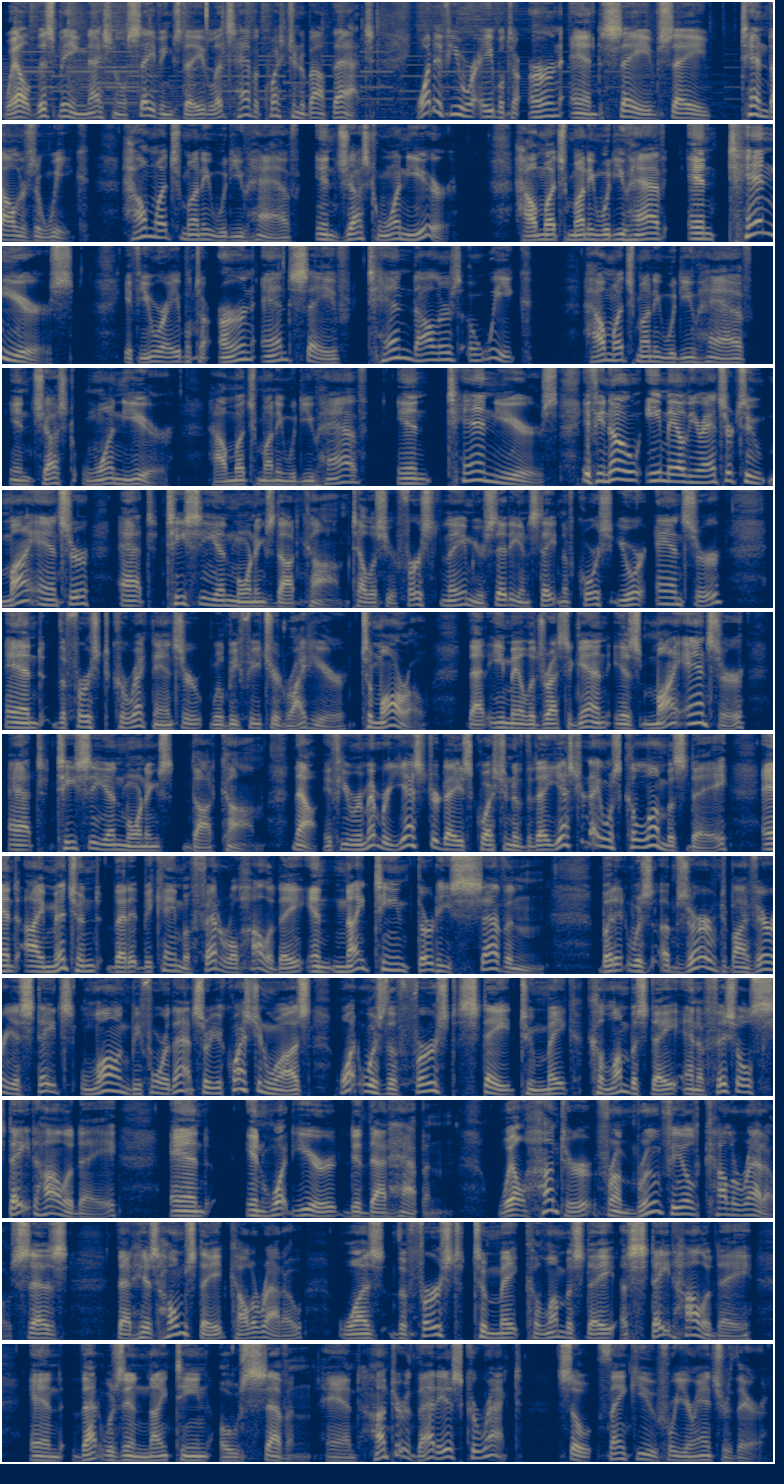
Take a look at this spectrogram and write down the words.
Well, this being National Savings Day, let's have a question about that. What if you were able to earn and save, say, $10 a week? How much money would you have in just one year? How much money would you have in 10 years? If you were able to earn and save $10 a week, how much money would you have in just one year? How much money would you have in 10 years? If you know, email your answer to myanswer at tcnmornings.com. Tell us your first name, your city and state, and of course, your answer. And the first correct answer will be featured right here tomorrow. That email address again is myanswer at tcnmornings.com. Now, if you remember yesterday's question of the day, yesterday was Columbus Day, and I mentioned that it became a federal holiday in 1937 but it was observed by various states long before that. So your question was, what was the first state to make Columbus Day an official state holiday, and in what year did that happen? Well, Hunter from Broomfield, Colorado says that his home state, Colorado, was the first to make Columbus Day a state holiday, and that was in 1907. And Hunter, that is correct. So thank you for your answer there.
